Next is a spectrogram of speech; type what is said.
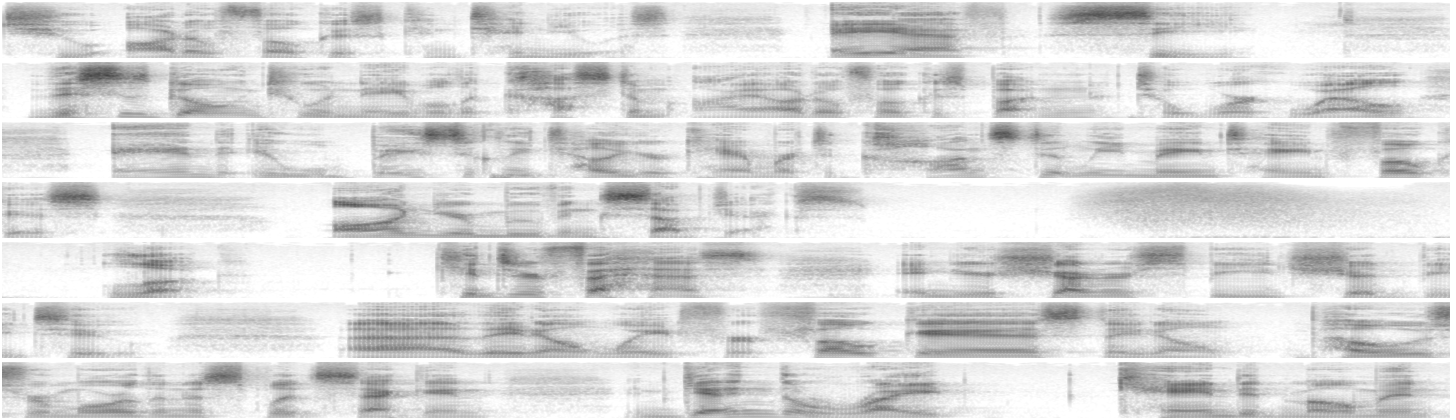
to autofocus continuous, AFC. This is going to enable the custom eye autofocus button to work well, and it will basically tell your camera to constantly maintain focus on your moving subjects. Look, kids are fast, and your shutter speed should be too. Uh, they don't wait for focus. They don't pose for more than a split second. And getting the right candid moment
